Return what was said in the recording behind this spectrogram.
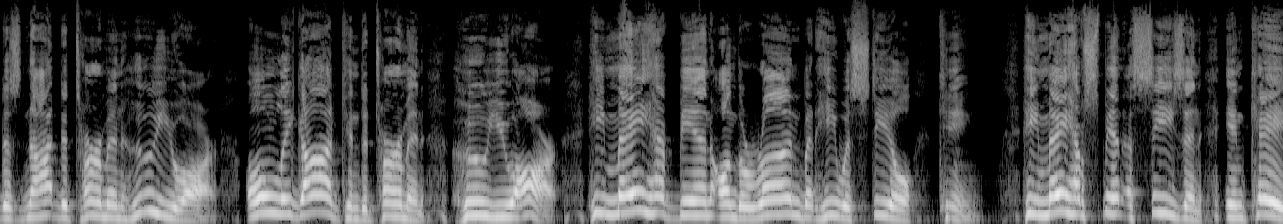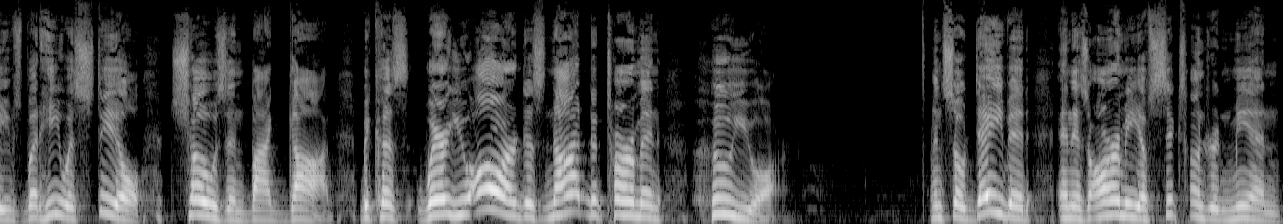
does not determine who you are. Only God can determine who you are. He may have been on the run, but he was still king. He may have spent a season in caves, but he was still chosen by God because where you are does not determine who you are. And so David and his army of 600 men,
